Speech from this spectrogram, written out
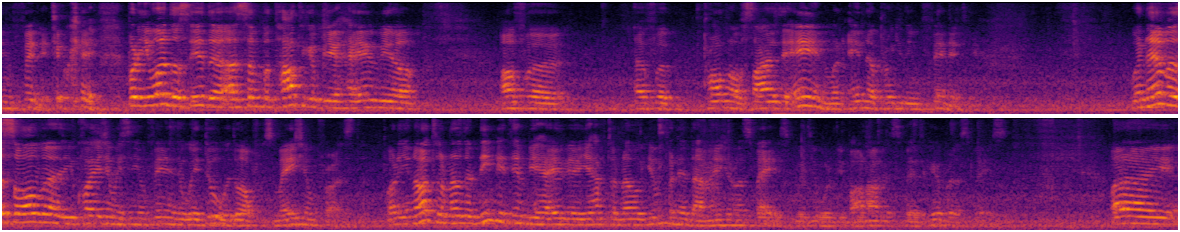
infinity, okay? But you want to see the asymptotic behavior of a, of a problem of size n when n approaches infinity. Whenever solve an equation with infinity, we do, we do approximation first. But in order to know the limiting behavior, you have to know infinite dimensional space, which will be Banach space, Hilbert space. But I,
